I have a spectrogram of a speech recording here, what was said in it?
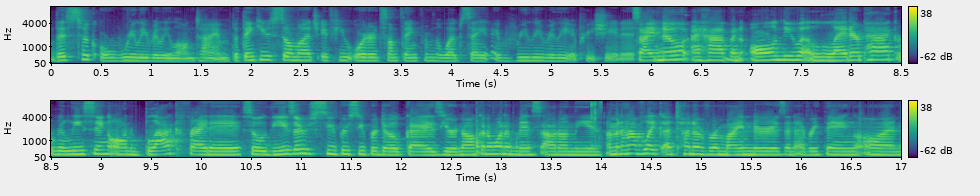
this took a really, really long time. But thank you so much if you ordered something from the website. I really, really appreciate it. Side note, I have an all new lighter pack releasing on Black Friday. So these are super, super dope, guys. You're not gonna wanna miss out on these. I'm gonna have like a ton of reminders and everything on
